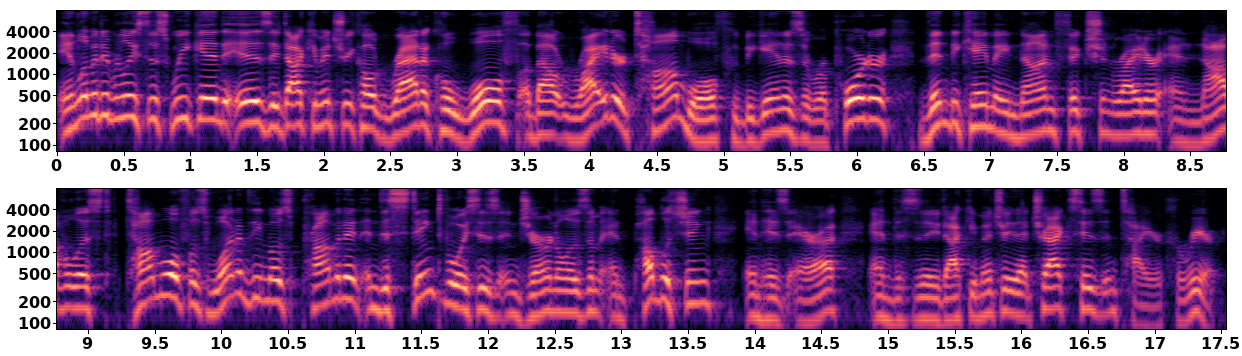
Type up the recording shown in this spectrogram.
In limited release this weekend is a documentary called Radical Wolfe about writer Tom Wolfe, who began as a reporter, then became a nonfiction writer and novelist. Tom Wolfe was one of the most prominent and distinct voices in journalism and publishing in his era, and this is a documentary that tracks his entire career.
